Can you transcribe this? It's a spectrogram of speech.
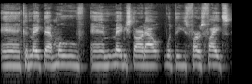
and could make that move and maybe start out with these first fights,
